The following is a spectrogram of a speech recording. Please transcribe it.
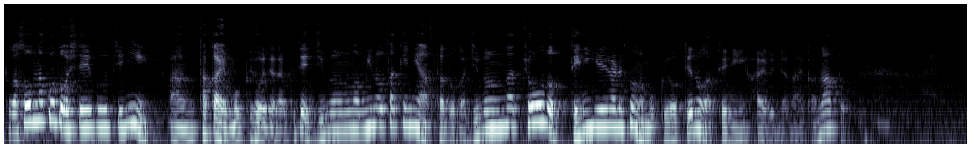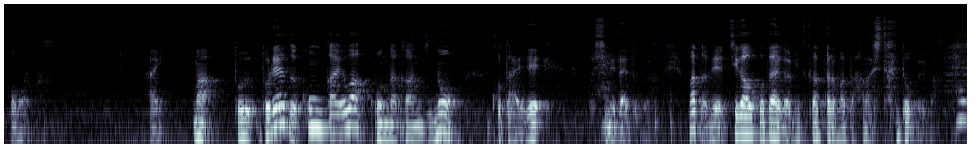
とかそんなことをしていくうちにあの高い目標じゃなくて自分の身の丈にあったとか自分がちょうど手に入れられそうな目標っていうのが手に入るんじゃないかなと。思います。はい。まあととりあえず今回はこんな感じの答えで締めたいと思います。またね違う答えが見つかったらまた話したいと思います。はい。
